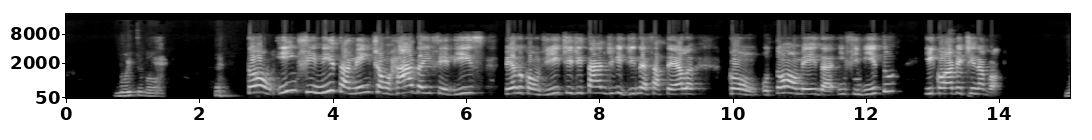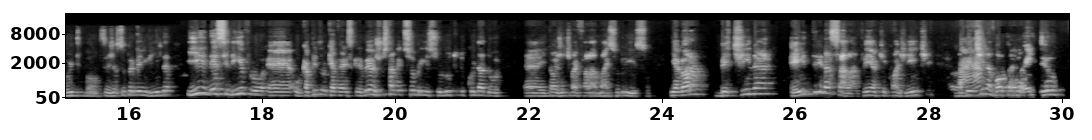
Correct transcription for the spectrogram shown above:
Muito bom. Tom, infinitamente honrada e feliz pelo convite de estar dividindo essa tela com o Tom Almeida Infinito e com a Bettina Bock. Muito bom, seja super bem-vinda. E nesse livro, é, o capítulo que a Vera escreveu é justamente sobre isso, o luto do cuidador. É, então a gente vai falar mais sobre isso. E agora, Betina, entre na sala, vem aqui com a gente. Olá, a Betina volta boa noite.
